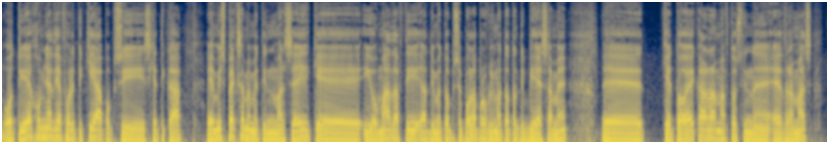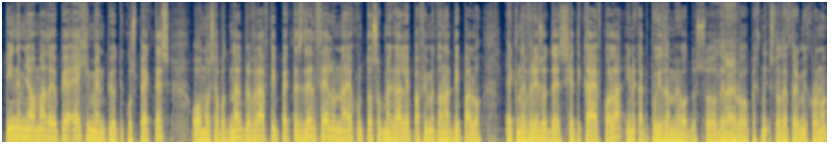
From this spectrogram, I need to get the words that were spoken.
ότι έχω μια διαφορετική άποψη σχετικά. Εμείς παίξαμε με την Μαρσέγ και η ομάδα αυτή αντιμετώπισε πολλά προβλήματα όταν την πιέσαμε. Ε, και το έκαναμε αυτό στην ε, έδρα μας. Είναι μια ομάδα η οποία έχει μεν ποιοτικούς παίκτες, όμως από την άλλη πλευρά αυτοί οι παίκτες δεν θέλουν να έχουν τόσο μεγάλη επαφή με τον αντίπαλο. Εκνευρίζονται σχετικά εύκολα. Είναι κάτι που είδαμε όντως στο, Ναι. δεύτερο παιχνι- στο δεύτερο ημίχρονο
